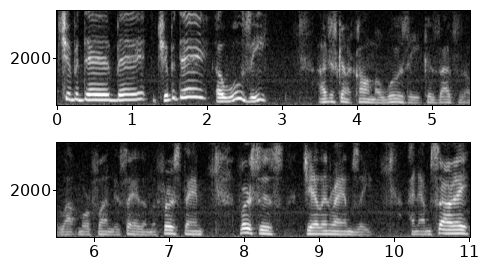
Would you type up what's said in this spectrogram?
Chibade Chibade Awuzie. I'm just gonna call him a woozy because that's a lot more fun to say than the first name. Versus Jalen Ramsey. And I'm sorry,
